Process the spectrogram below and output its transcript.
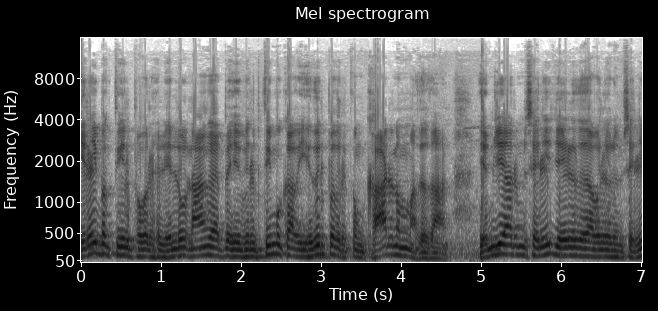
இறை பக்தி இருப்பவர்கள் எல்லோரும் நாங்கள் இப்போ திமுகவை எதிர்ப்பதற்கும் காரணம் அதுதான். எம்ஜிஆரும் சரி ஜெயலலிதா அவர்களும் சரி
